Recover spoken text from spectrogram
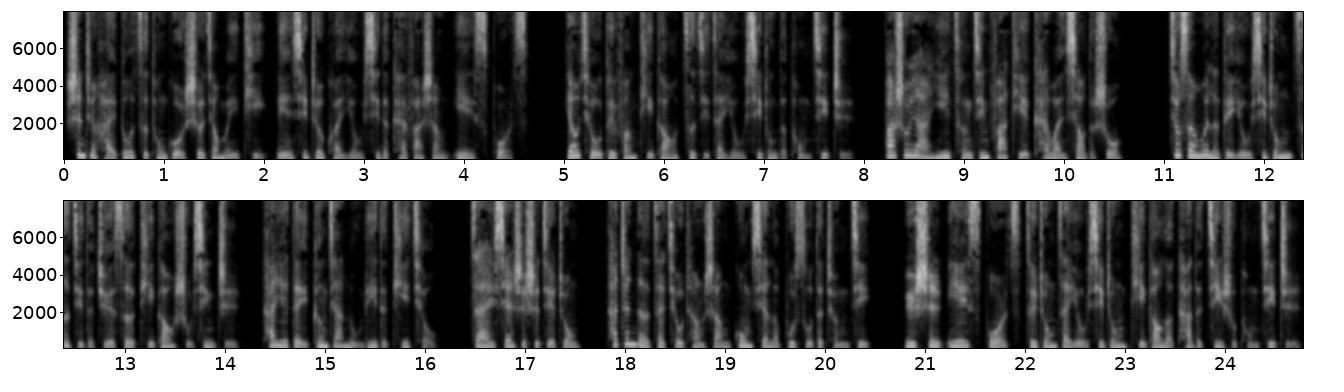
甚至还多次通过社交媒体联系这款游戏的开发商 EA Sports，要求对方提高自己在游戏中的统计值。巴舒亚伊曾经发帖开玩笑的说：“就算为了给游戏中自己的角色提高属性值，他也得更加努力的踢球。”在现实世界中，他真的在球场上贡献了不俗的成绩。于是 EA Sports 最终在游戏中提高了他的技术统计值。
